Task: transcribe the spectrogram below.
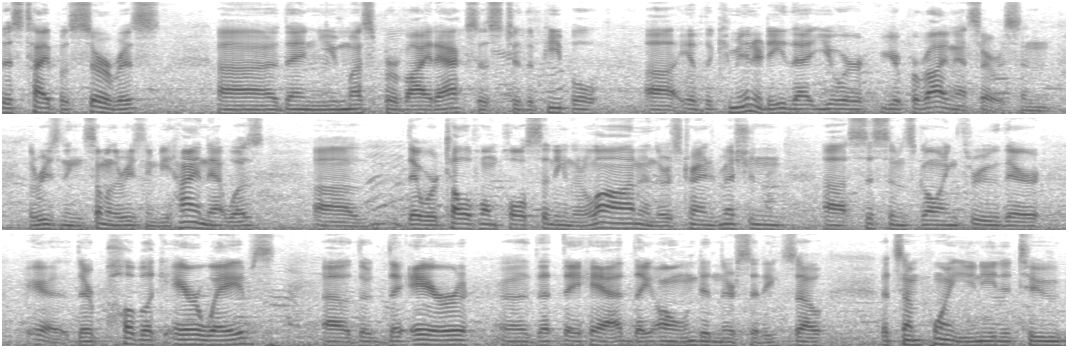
this type of service, uh, then you must provide access to the people uh, of the community that you're you're providing that service. And the reasoning, some of the reasoning behind that was. Uh, there were telephone poles sitting in their lawn, and there's transmission systems going through their their public airwaves, uh, the, the air uh, that they had, they owned in their city. So at some point, you needed to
